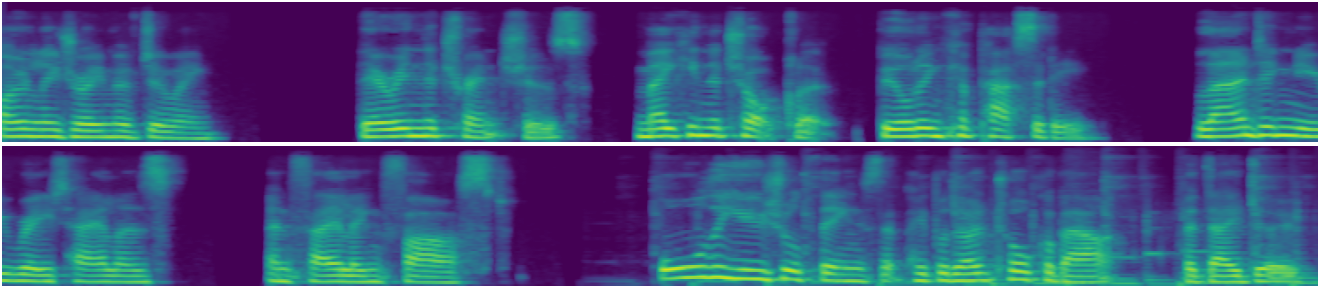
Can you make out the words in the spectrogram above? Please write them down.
only dream of doing. They're in the trenches, making the chocolate, building capacity, landing new retailers, and failing fast. All the usual things that people don't talk about, but they do.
